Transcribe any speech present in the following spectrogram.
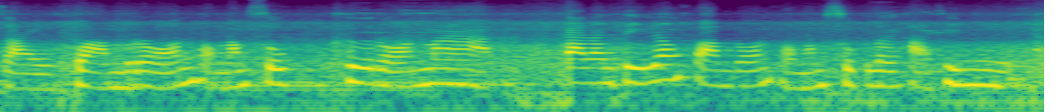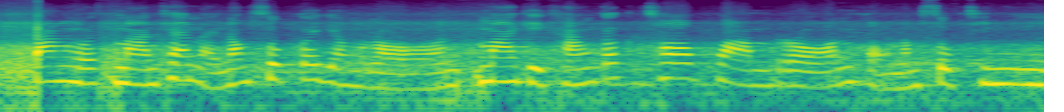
ใจความร้อนของน้ำซุปคือร้อนมาก การันตีเรื่องความร้อนของน้ำซุปเลยค่ะที่นี่ตั้งไว้นานแค่ไหนน้ำซุปก็ยังร้อน มากี่ครั้งก็ชอบความร้อนของน้ำซุปที่นี่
